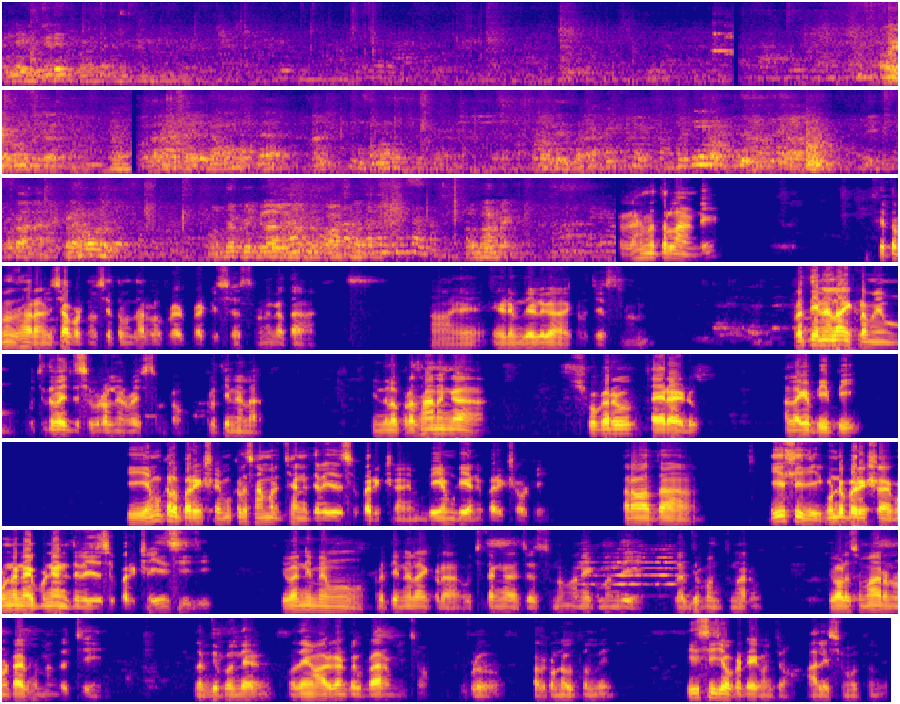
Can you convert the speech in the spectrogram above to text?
అన్ని ఎక్స్పీరియన్స్ అలాగే ప్రమోషన్ చేస్తాం. చూడాలా? ఇక్కడ వంద పిల్లలు అందరు బాక్స్ రహమతుల్లా అండి. సీతమ్మధార విశాఖపట్నం సీతమ్మధారలో ప్రైవేట్ ప్రాక్టీస్ చేస్తున్నాను. గత ఏడెనిమిదేళ్ళుగా ఏ- ఇక్కడ చేస్తున్నాను. ప్రతి నెల ఇక్కడ మేము ఉచిత వైద్య శిబిరాలు నిర్వహిస్తుంటాం. ప్రతి నెల. ఇందులో ప్రధానంగా షుగరు థైరాయిడ్ అలాగే బీపీ ఈ ఎముకల పరీక్ష ఎముకల సామర్థ్యాన్ని తెలియజేసే పరీక్ష బిఎండి అని పరీక్ష ఒకటి. తర్వాత ఈసీజీ గుండె పరీక్ష గుండె నైపుణ్యాన్ని తెలియజేసే పరీక్ష ఈసీజీ ఇవన్నీ మేము ప్రతి నెల ఇక్కడ ఉచితంగా చేస్తున్నాం. అనేక మంది లబ్ధి పొందుతున్నారు. ఇవాళ సుమారు నూట యాభై మంది వచ్చి లబ్ధి పొందారు. ఉదయం ఆరు గంటలకు ప్రారంభించాం. ఇప్పుడు పదకొండు అవుతుంది. ఈసీజీ ఒకటే కొంచెం ఆలస్యం అవుతుంది.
